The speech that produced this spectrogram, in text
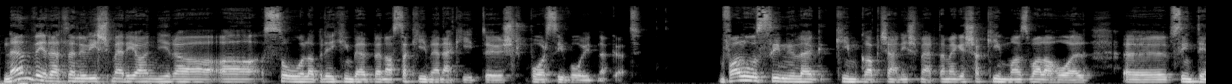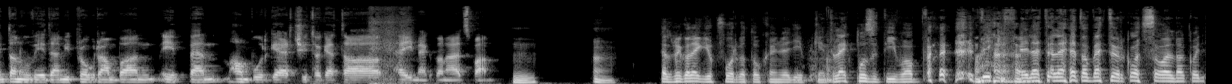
nem véletlenül ismeri annyira a szól a Breaking Badben azt a kimenekítős porszívó ügynököt. Valószínűleg Kim kapcsán ismerte meg, és a Kim az valahol ö, szintén tanúvédelmi programban éppen hamburger csütöget a helyi McDonald'sban. Hmm. Hm. Ez még a legjobb forgatókönyv egyébként. A legpozitívabb végkifejlete lehet a Better Saulnak, hogy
